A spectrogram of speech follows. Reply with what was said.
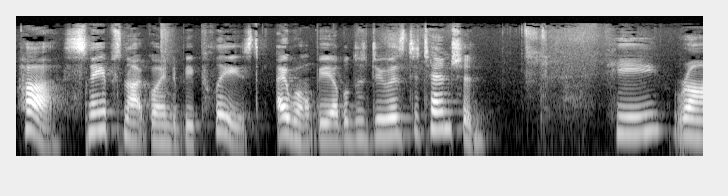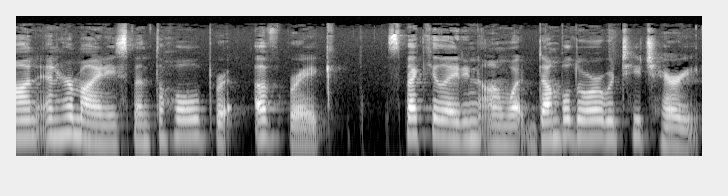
Ha, Snape's not going to be pleased. I won't be able to do his detention. He, Ron, and Hermione spent the whole of break speculating on what Dumbledore would teach Harry.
